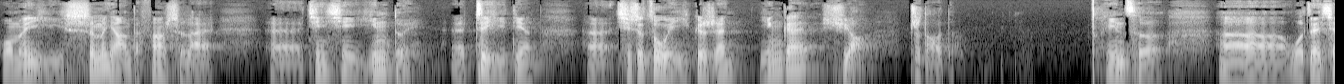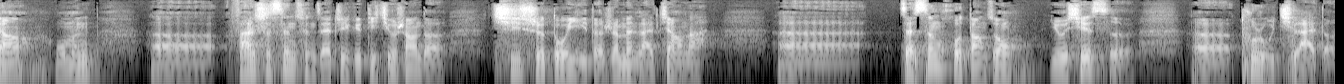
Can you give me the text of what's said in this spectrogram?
我们以什么样的方式来呃进行应对？呃，这一点呃，其实作为一个人应该需要知道的。因此，呃，我在想，我们呃，凡是生存在这个地球上的七十多亿的人们来讲呢，呃，在生活当中，有些是呃突如其来的，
